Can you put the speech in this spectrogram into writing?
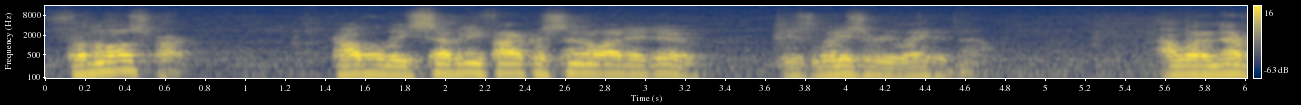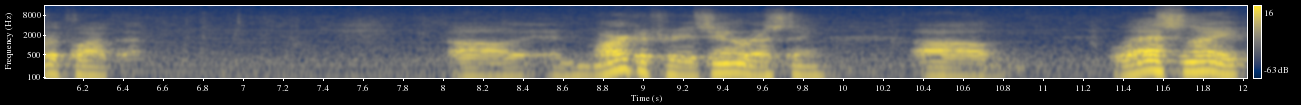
for the most part. Probably seventy-five percent of what I do is laser related now. I would have never thought that. Uh, in marquetry, it's interesting. Uh, last night,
